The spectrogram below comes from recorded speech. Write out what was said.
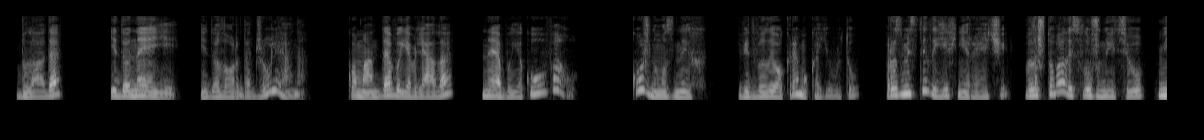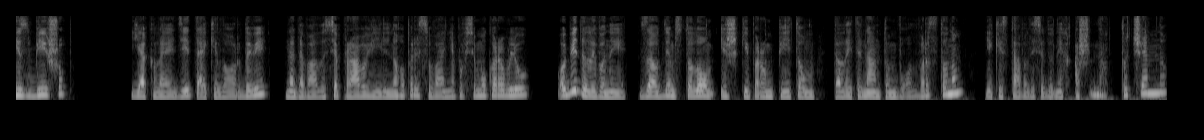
Блада, і до неї, і до лорда Джуліана команда виявляла неабияку увагу. Кожному з них відвели окрему каюту, розмістили їхні речі, влаштували служницю міс Бішоп. Як леді, так і лордові надавалося право вільного пересування по всьому кораблю. Обідали вони за одним столом із шкіпером Пітом та лейтенантом Волверстоном, які ставилися до них аж надто чемно.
